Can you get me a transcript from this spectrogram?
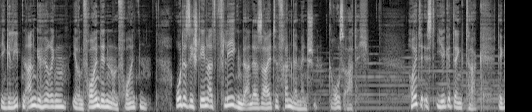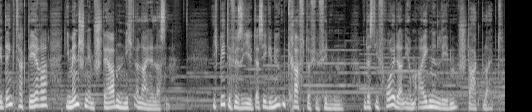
den geliebten Angehörigen, ihren Freundinnen und Freunden, oder sie stehen als Pflegende an der Seite fremder Menschen. Großartig. Heute ist ihr Gedenktag, der Gedenktag derer, die Menschen im Sterben nicht alleine lassen. Ich bete für sie, dass sie genügend Kraft dafür finden und dass die Freude an ihrem eigenen Leben stark bleibt.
